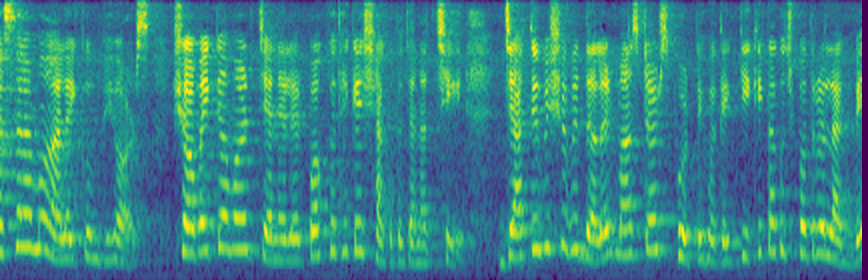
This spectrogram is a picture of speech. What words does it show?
আসসালামু আলাইকুম ভিউয়ার্স, সবাইকে আমার চ্যানেলের পক্ষ থেকে স্বাগত জানাচ্ছি। জাতীয় বিশ্ববিদ্যালয়ের মাস্টার্স ভর্তি হতে কী কী কাগজপত্র লাগবে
